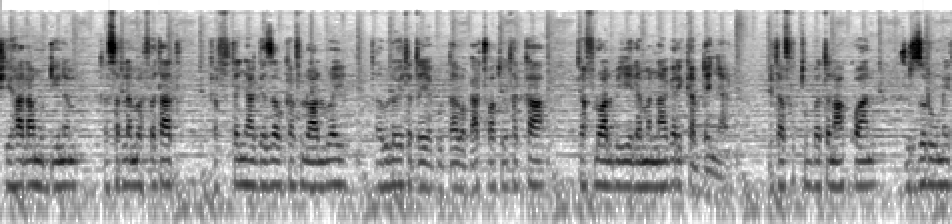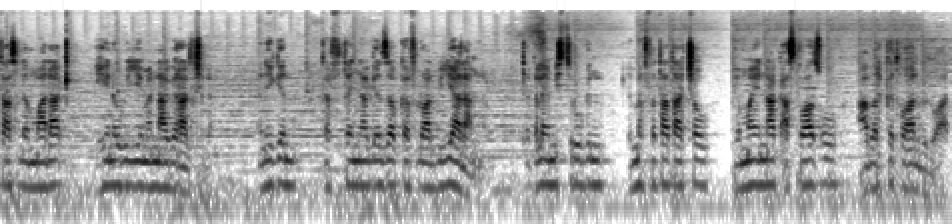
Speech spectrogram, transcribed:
ሼህ አላሙዲንም ከስር ለመፈታት ከፍተኛ ገንዘብ ከፍለዋል ወይ ተብለው የተጠየቁት ጠበቃቸው አቶ ተካ ከፍለዋል ብዬ ለመናገር ይከብደኛል። የተፈቱበትን አኳን ዝርዝር ሁኔታ ስለማላቅ ይሄ ነው ብዬ መናገር አልችልም። እኔ ግን ከፍተኛ ገንዘብ ከፍለዋል ብዬ አላምንም። ጠቅላይ ሚኒስትሩ ግን ለመፈታታቸው የማይናቅ አስተዋጽኦ አበርክተዋል ብለዋል።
